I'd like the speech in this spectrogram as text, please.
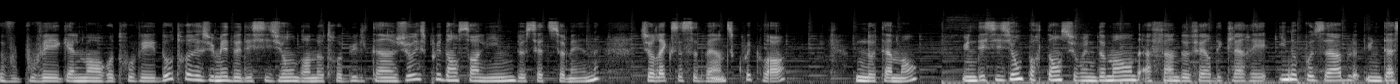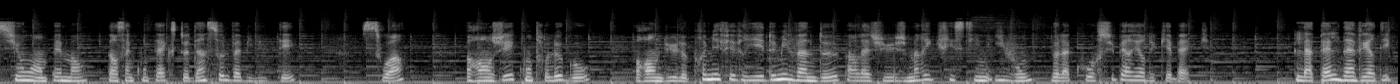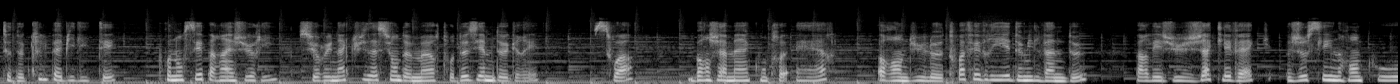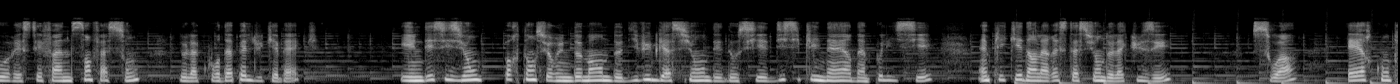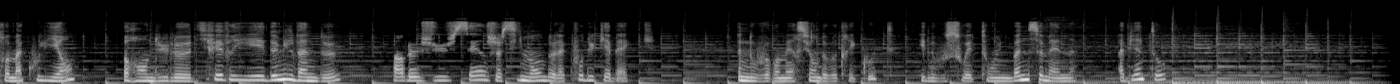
Vous pouvez également retrouver d'autres résumés de décisions dans notre bulletin jurisprudence en ligne de cette semaine sur Lexus Advance Quick Law, notamment une décision portant sur une demande afin de faire déclarer inopposable une dation en paiement dans un contexte d'insolvabilité, soit rangée contre Legault rendu le 1er février 2022 par la juge Marie-Christine Yvon de la Cour supérieure du Québec. L'appel d'un verdict de culpabilité prononcé par un jury sur une accusation de meurtre au deuxième degré, soit Benjamin contre R, rendu le 3 février 2022 par les juges Jacques Lévesque, Jocelyne Rancourt et Stéphane Sansfaçon de la Cour d'appel du Québec, et une décision portant sur une demande de divulgation des dossiers disciplinaires d'un policier impliqué dans l'arrestation de l'accusé, soit R contre Macoulian, rendu le 10 février 2022 par le juge Serge Simon de la Cour du Québec. Nous vous remercions de votre écoute et nous vous souhaitons une bonne semaine. À bientôt!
